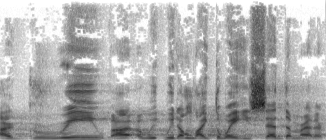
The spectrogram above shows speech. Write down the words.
agree, uh, we, we, don't like the way he said them, rather.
